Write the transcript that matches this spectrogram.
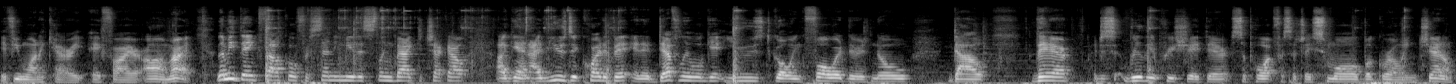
if you want to carry a firearm. All right, let me thank Falco for sending me this sling bag to check out. Again, I've used it quite a bit, and it definitely will get used going forward. There's no doubt there. I just really appreciate their support for such a small but growing channel.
